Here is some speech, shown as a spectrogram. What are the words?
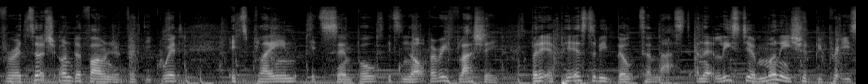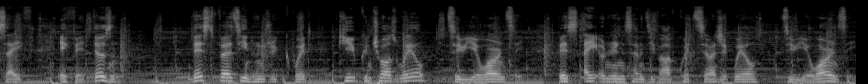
For a touch under 550 quid, it's plain, it's simple, it's not very flashy, but it appears to be built to last, and at least your money should be pretty safe if it doesn't. This 1300 quid Cube Controls wheel, 2 year warranty. This 875 quid Simagic wheel, 2 year warranty.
